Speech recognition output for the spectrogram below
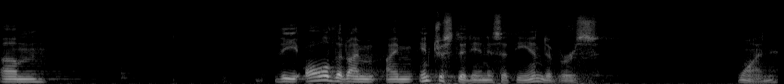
Um, the all that I'm, I'm interested in is at the end of verse 1.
